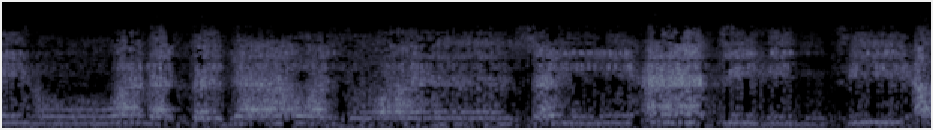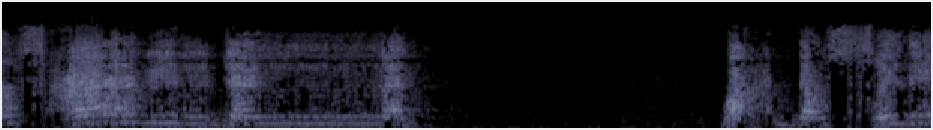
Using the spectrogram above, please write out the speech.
عملوا ونتجاوز عن سيئاتهم في أصحاب الجنة. وعد الصدق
